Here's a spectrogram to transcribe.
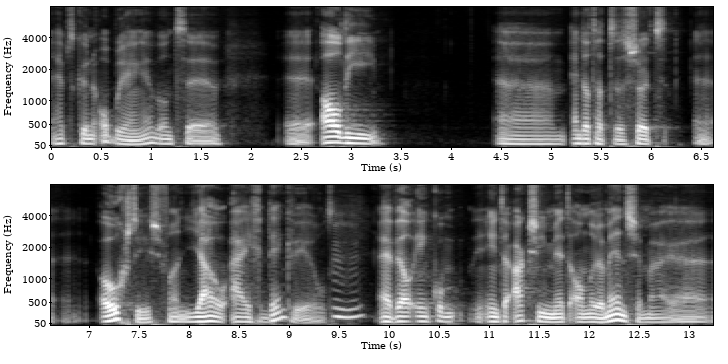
hebt kunnen opbrengen. Want al die... en dat dat een soort oogst is van jouw eigen denkwereld. mhm. Eh, wel in, interactie met andere mensen, maar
